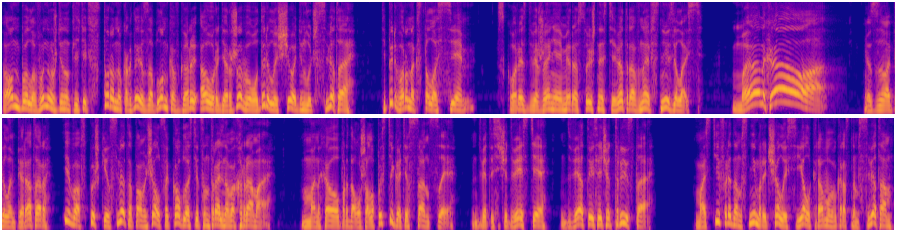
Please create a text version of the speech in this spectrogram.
Он был вынужден отлететь в сторону, когда из обломков горы ауры Державы ударил еще один луч света. Теперь воронок стало семь. Скорость движения мира сущности ветра вновь снизилась. «Мэнхао!» – завопил император, и во вспышке света помчался к области центрального храма. Манхао продолжал постигать эссенции. 2200, 2300. Мастиф рядом с ним рычал и сиял кроваво-красным светом.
